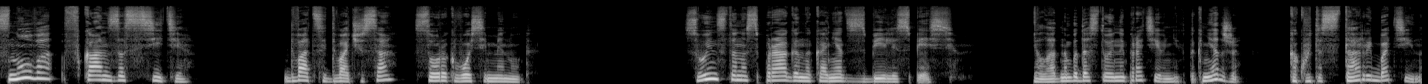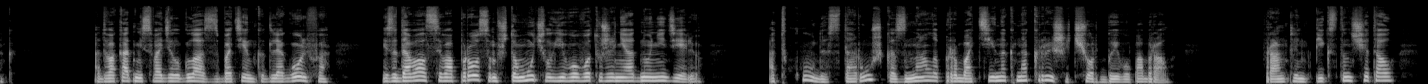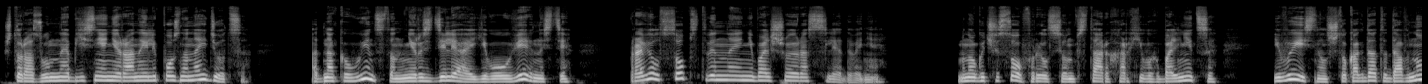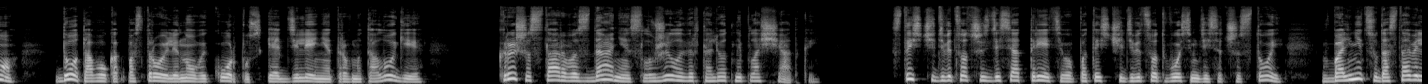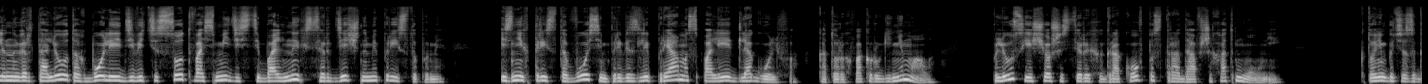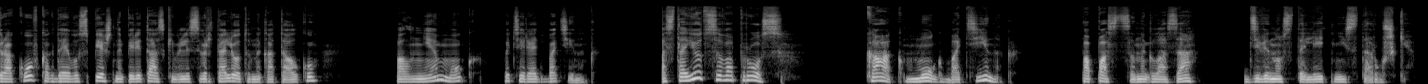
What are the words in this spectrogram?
Снова в Канзас-Сити. 22 часа 48 минут. С Уинстона Спрага наконец сбили спесь. И ладно бы достойный противник, так нет же, какой-то старый ботинок. Адвокат не сводил глаз с ботинка для гольфа и задавался вопросом, что мучил его вот уже не одну неделю. Откуда старушка знала про ботинок на крыше, черт бы его побрал? Франклин Пикстон считал, что разумное объяснение рано или поздно найдется. Однако Уинстон, не разделяя его уверенности, провел собственное небольшое расследование. Много часов рылся он в старых архивах больницы и выяснил, что когда-то давно, до того, как построили новый корпус и отделение травматологии, крыша старого здания служила вертолетной площадкой. С 1963 по 1986 в больницу доставили на вертолетах более 980 больных с сердечными приступами. Из них 308 привезли прямо с полей для гольфа, которых в округе немало, плюс еще шестерых игроков, пострадавших от молний. Кто-нибудь из игроков, когда его спешно перетаскивали с вертолета на каталку, вполне мог потерять ботинок. Остается вопрос, как мог ботинок попасться на глаза девяностолетней старушке.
